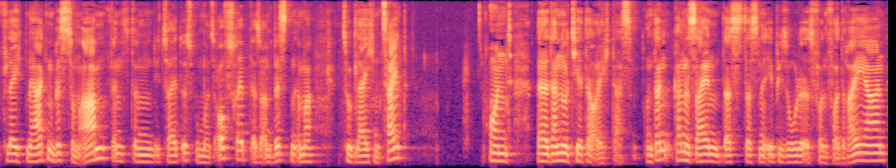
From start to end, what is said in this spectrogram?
vielleicht merken bis zum Abend, wenn es dann die Zeit ist, wo man es aufschreibt, also am besten immer zur gleichen Zeit. Und äh, dann notiert er euch das. Und dann kann es sein, dass das eine Episode ist von vor drei Jahren,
